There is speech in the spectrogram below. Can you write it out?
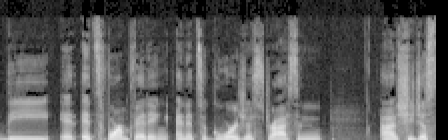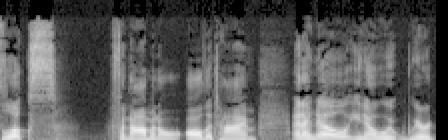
the it, it's form fitting and it's a gorgeous dress, and uh, she just looks phenomenal all the time. And I know you know we're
